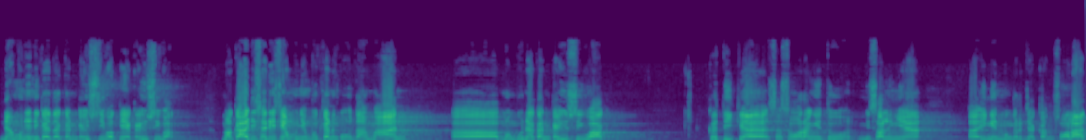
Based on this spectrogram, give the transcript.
Namun yang dikatakan kayu siwak ya kayu siwak. Maka hadis-hadis yang menyebutkan keutamaan uh, menggunakan kayu siwak ketika seseorang itu misalnya uh, ingin mengerjakan sholat,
